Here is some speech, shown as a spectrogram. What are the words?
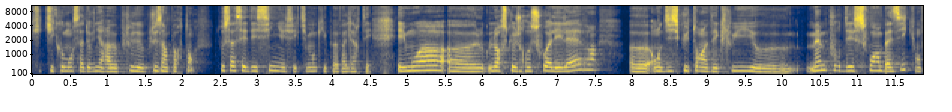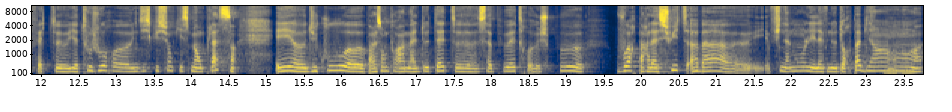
qui, commence à devenir euh, plus, plus important. Tout ça, c'est des signes effectivement qui peuvent alerter. Et moi, euh, lorsque je reçois l'élève, en discutant avec lui, même pour des soins basiques, en fait, il y a toujours une discussion qui se met en place. Et du coup, par exemple, pour un mal de tête, ça peut être, je peux voir par la suite, ah bah euh, finalement l'élève ne dort pas bien, mhm.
